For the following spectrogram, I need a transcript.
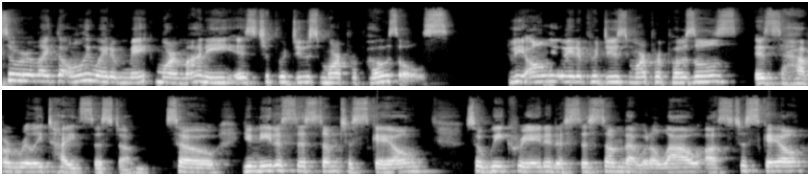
So we're like, the only way to make more money is to produce more proposals. The only way to produce more proposals is to have a really tight system. So you need a system to scale. So we created a system that would allow us to scale.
